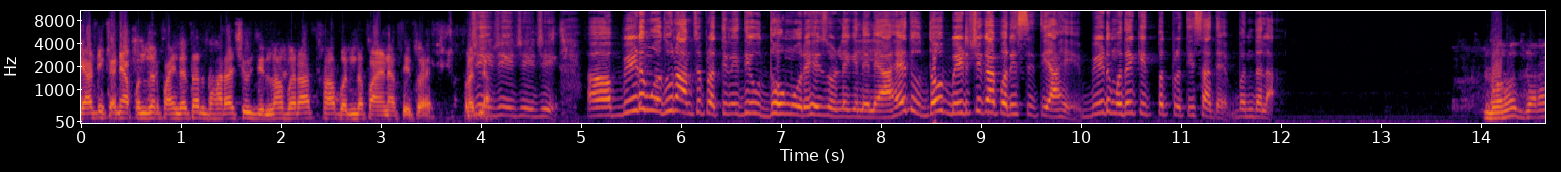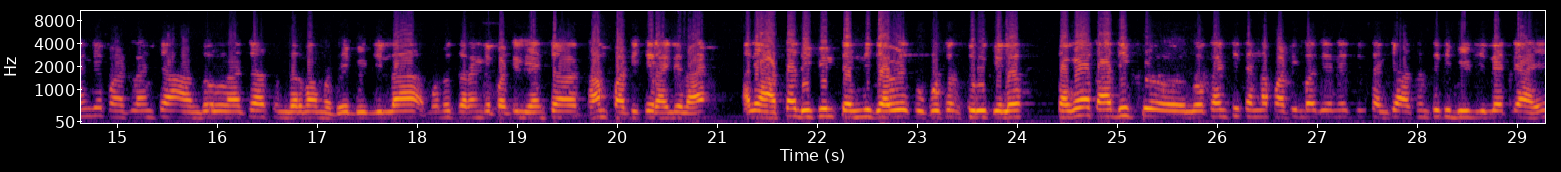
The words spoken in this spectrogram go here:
या ठिकाणी आपण जर पाहिलं तर धाराशिव जिल्हाभरात हा बंद पाळण्यात येतोय. जी जी जी जी. बीड मधून आमचे प्रतिनिधी उद्धव मोरे हे जोडले गेलेले आहेत. उद्धव बीडची काय परिस्थिती आहे? बीडमध्ये कितपत प्रतिसाद आहे बंदला? मनोज जरांगे पाटलांच्या आंदोलनाच्या संदर्भामध्ये बीड जिल्हा मनोज जरांगे पाटील यांच्या ठाम पाठीशी राहिलेला आहे. आणि आता देखील त्यांनी ज्यावेळेस उपोषण सुरू केलं सगळ्यात अधिक लोकांची त्यांना पाठिंबा देण्याची संख्या असेल ती बीड जिल्ह्यातली आहे.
